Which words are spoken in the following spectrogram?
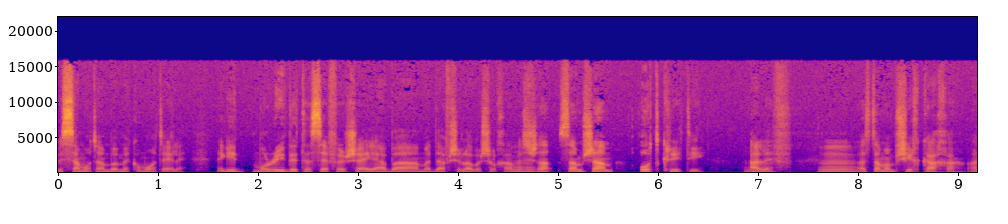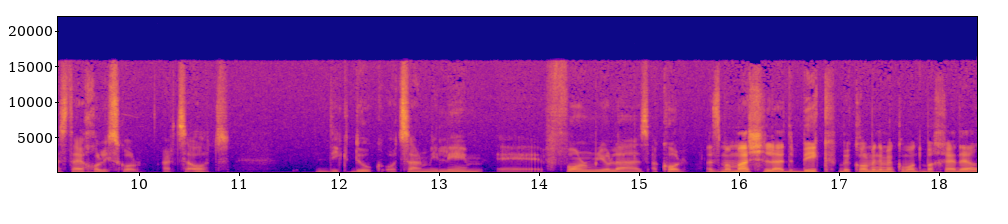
ושם אותן במקומות האלה, נגיד, מוריד את הספר שהיה במדף של אבא שלך, מהמם. ושם שם אות קריטי, א', מהמם. אז אתה ממשיך ככה, אז אתה יכול לזכור הרצאות, דקדוק, אוצר מילים, אה, פורמיולאז, הכל, אז ממש להדביק בכל מיני מקומות בחדר,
